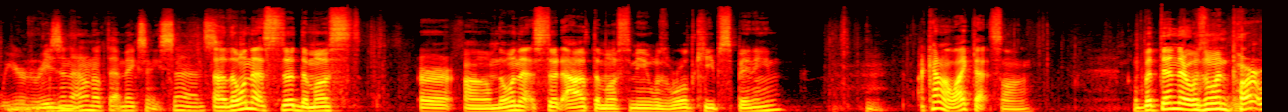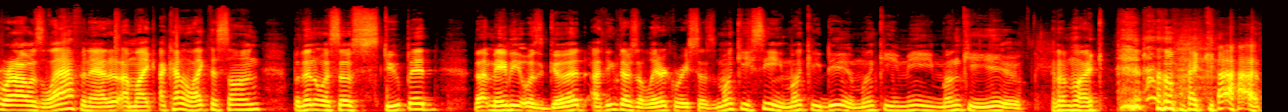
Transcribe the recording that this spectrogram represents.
weird reason. I don't know if that makes any sense. Uh, the one that stood the most, or um, the one that stood out the most to me was "World Keeps Spinning." I kind of like that song, but then there was one part where I was laughing at it. I'm like, I kind of like the song, but then it was so stupid that maybe it was good. I think there's a lyric where he says, "Monkey see, monkey do, monkey me, monkey you," and I'm like, oh my god,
